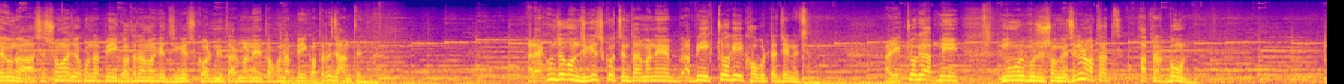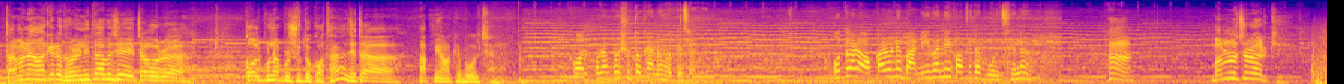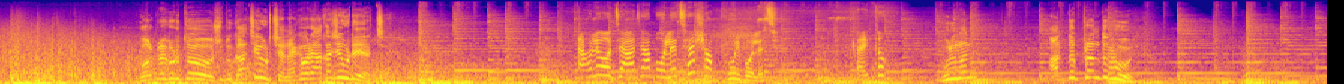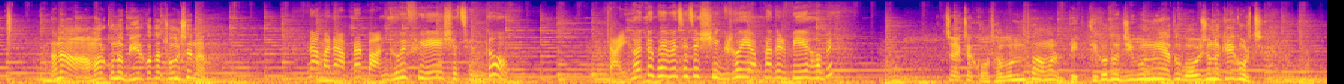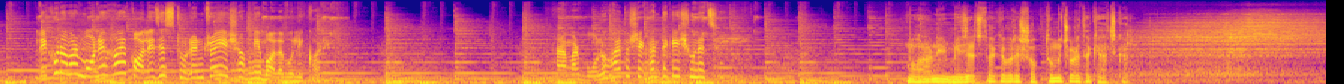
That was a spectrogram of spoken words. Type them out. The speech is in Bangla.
দেখুন আসার সময় যখন আপনি এই কথাটা আমাকে জিজ্ঞেস করেননি তার মানে তখন আপনি এই কথাটা জানতেন না। আর এখন যখন জিজ্ঞেস করছেন তার মানে আপনি একটু আগে এই খবরটা জেনেছেন। আর একটু আগে আপনি মোহর বসুর সঙ্গে ছিলেন অর্থাৎ আপনার বোন। তার মানে আমাকে এটা ধরে নিতে হবে যে এটা ওর কল্পনাপ্রসূত কথা যেটা আপনি আমাকে বলছেন। কল্পনাপ্রসূত কেন হতে যাবে ও তো আর অকারণে বানিয়ে বানিয়ে কথাটা বলছে না। হ্যাঁ বানানো ছাড়া আর কি। গল্পের গরু তো শুধু গাছে উঠছে না একেবারে আকাশে উঠে যাচ্ছে। তাহলে ও যা যা বলেছে সব ভুল বলেছে। তাই তো? ভুল মানে? আদ্যপ্রান্ত ভুল। না না আমার কোনো বিয়ের কথা চলছে না। না মানে আপনার বান্ধবী ফিরে এসেছেন তো? তাই হয়তো ভেবেছে যে শীঘ্রই আপনাদের বিয়ে হবে। আচ্ছা একটা কথা বলুন তো আমার ব্যক্তিগত জীবন নিয়ে এত গবেষণা কে করছে? দেখুন আমার মনে হয় কলেজের স্টুডেন্টরাই এসব নিয়ে বলা বলি করে। আর আমার বোনও হয়তো সেখান থেকেই শুনেছে। মহারানীর মেজাজ তো একেবারে সপ্তমে চড়ে থাকে আজকাল।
